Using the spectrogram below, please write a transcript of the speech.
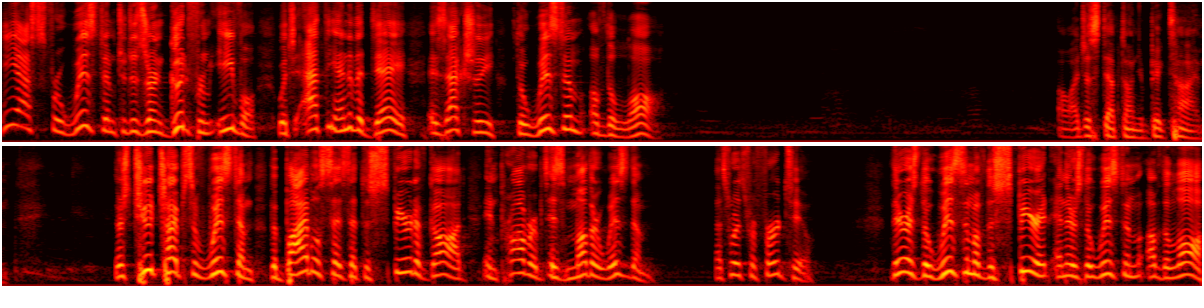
He asks for wisdom to discern good from evil, which at the end of the day is actually the wisdom of the law. Oh, I just stepped on you big time. There's two types of wisdom. The Bible says that the Spirit of God in Proverbs is mother wisdom. That's what it's referred to. There is the wisdom of the Spirit and there's the wisdom of the law.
